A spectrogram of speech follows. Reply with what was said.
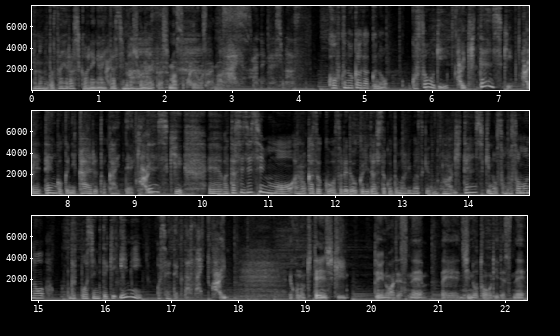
山本さんよろしくお願いいたします、はい、よろしくお願いいたします。おはようございます。はい、お願いします幸福の科学のご葬儀、はい、起点式、はい、えー、天国に帰ると書いて起点式、はい、えー、私自身もあの家族をそれで送り出したこともありますけれども、この起点式のそもそもの仏法真理的意味教えてください。はい、この起点式というのはですね、えー、字の通りですね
